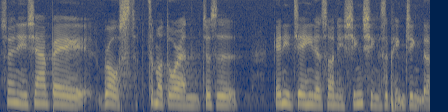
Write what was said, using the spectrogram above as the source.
所以你现在被 roast 这么多人就是给你建议的时候，你心情是平静的？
